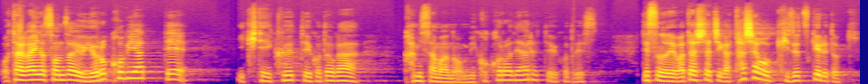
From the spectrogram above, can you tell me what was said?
お互いの存在を喜び合って生きていくということが神様の御心であるということです。ですので私たちが他者を傷つけるとき、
